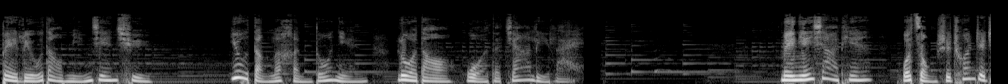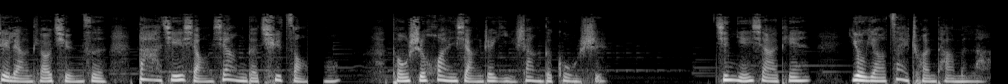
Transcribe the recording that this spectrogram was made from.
被流到民间去，又等了很多年，落到我的家里来。每年夏天。我总是穿着这两条裙子，大街小巷的去走，同时幻想着以上的故事。今年夏天又要再穿它们了，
